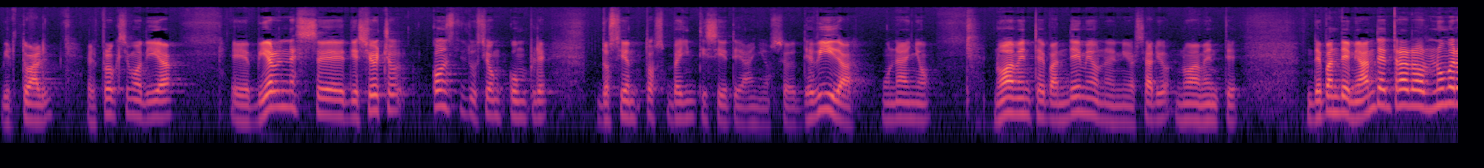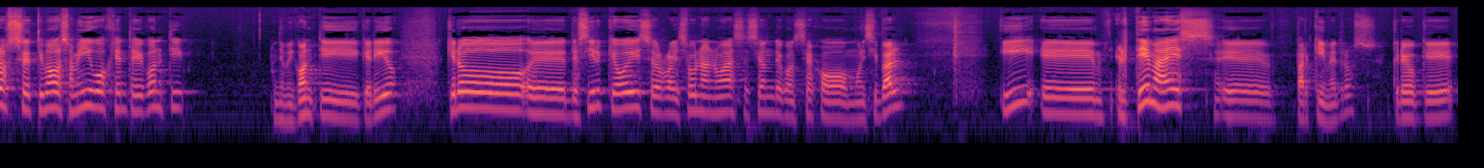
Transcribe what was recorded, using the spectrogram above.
virtual el próximo día, eh, viernes 18, Constitución cumple 227 años de vida, un año nuevamente de pandemia, un aniversario nuevamente de pandemia. Antes de entrar los números, estimados amigos, gente de Conti, de mi Conti querido, quiero eh, decir que hoy se realizó una nueva sesión de Consejo Municipal y eh, el tema es eh, parquímetros. Creo que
